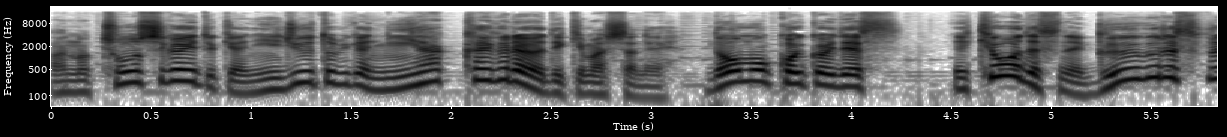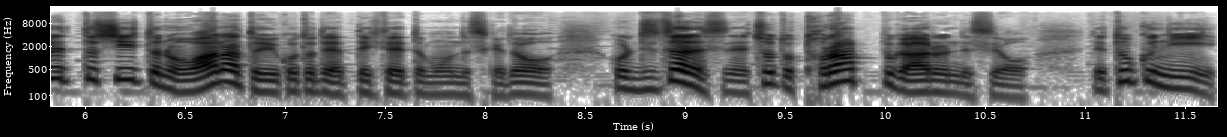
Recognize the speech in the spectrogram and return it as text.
あの、調子がいい時は二重跳びが200回ぐらいはできましたね。どうも、こいこいです。え今日はですね、Google スプレッドシートの罠ということでやっていきたいと思うんですけど、これ実はですね、ちょっとトラップがあるんですよ。で特に、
